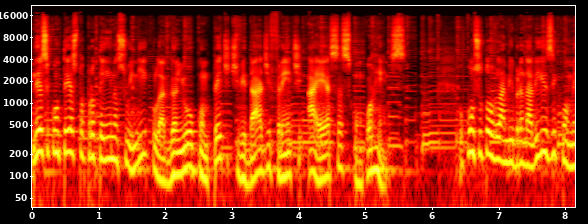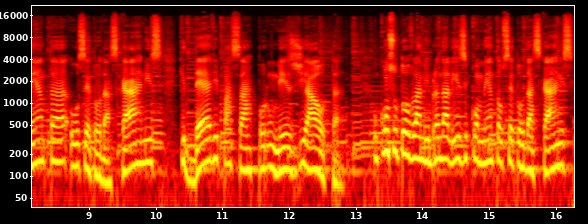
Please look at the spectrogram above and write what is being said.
Nesse contexto, a proteína suinícola ganhou competitividade frente a essas concorrentes. O consultor Vlamir Brandalize comenta o setor das carnes, que deve passar por um mês de alta, o consultor Vlamir Brandalize comenta o setor das carnes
